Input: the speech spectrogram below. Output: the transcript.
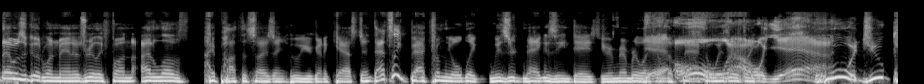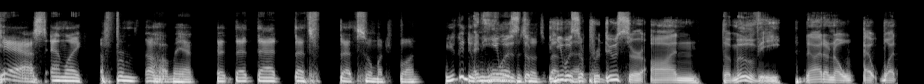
That was a good one, man. It was really fun. I love hypothesizing who you're going to cast in. That's like back from the old like Wizard magazine days. You remember like on the back of oh, Wizard, like, yeah. who would you cast? And like from oh man, that that that that's that's so much fun. You could do and he was the, he was that. a producer on the movie. Now I don't know at what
